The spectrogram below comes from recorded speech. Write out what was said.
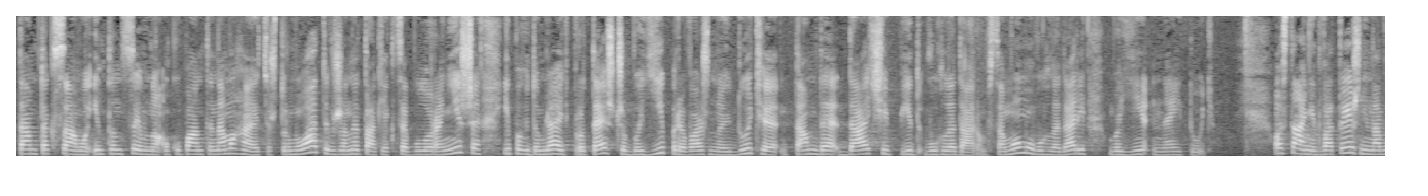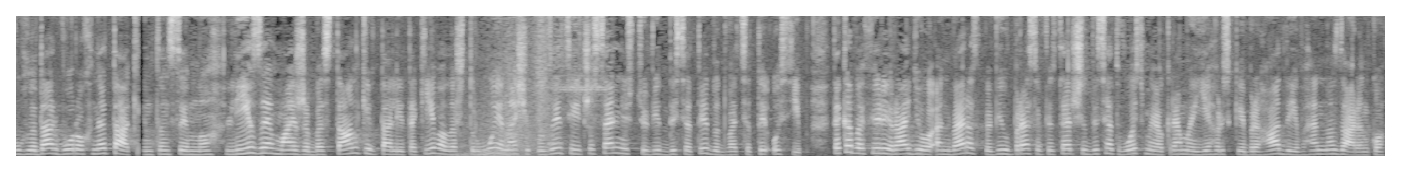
там так само інтенсивно окупанти намагаються штурмувати вже не так, як це було раніше, і повідомляють про те, що бої переважно йдуть там, де дачі під Вугледаром. В самому Вугледарі бої не йдуть. Останні два тижні на вугледар ворог не так інтенсивно лізе, майже без танків та літаків, але штурмує наші позиції чисельністю від 10 до 20 осіб. Таке в ефірі радіо НВ розповів прес-офіцер 68-ї окремої єгорської бригади Євген Назаренко.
